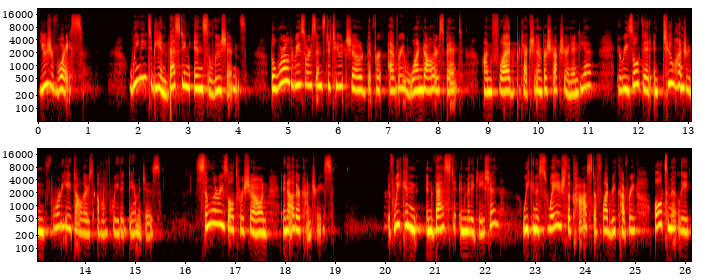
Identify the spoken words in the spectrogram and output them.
use your voice. We need to be investing in solutions. The World Resource Institute showed that for every $1 spent on flood protection infrastructure in India, it resulted in $248 of avoided damages. Similar results were shown in other countries. If we can invest in mitigation, we can assuage the cost of flood recovery, ultimately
